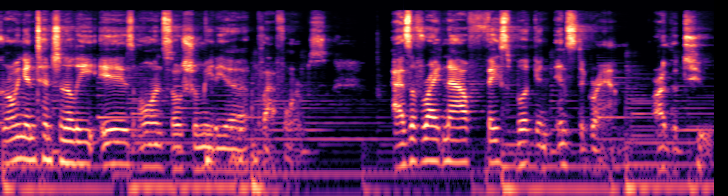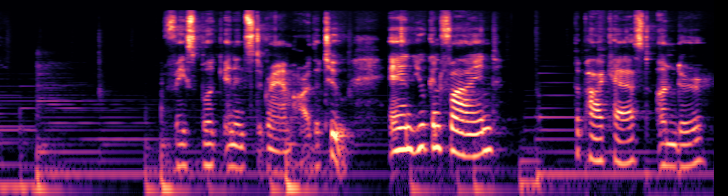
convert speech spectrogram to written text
growing intentionally is on social media platforms. As of right now, Facebook and Instagram are the two. Facebook and Instagram are the two. And you can find the podcast under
